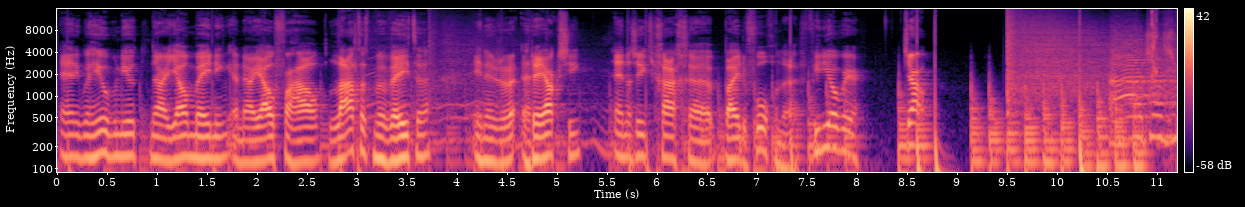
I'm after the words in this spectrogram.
En ik ben heel benieuwd naar jouw mening en naar jouw verhaal. Laat het me weten in een reactie. En dan zie ik je graag uh, bij de volgende video weer. Ciao! I just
